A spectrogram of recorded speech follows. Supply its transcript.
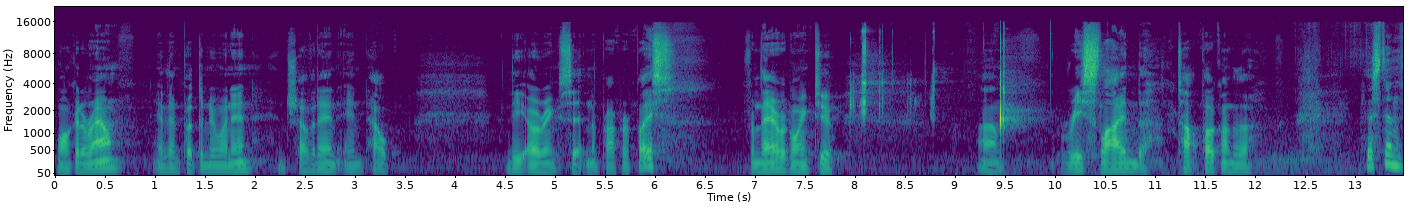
walk it around, and then put the new one in and shove it in and help the O-ring sit in the proper place. From there, we're going to um, re-slide the top hook onto the piston.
